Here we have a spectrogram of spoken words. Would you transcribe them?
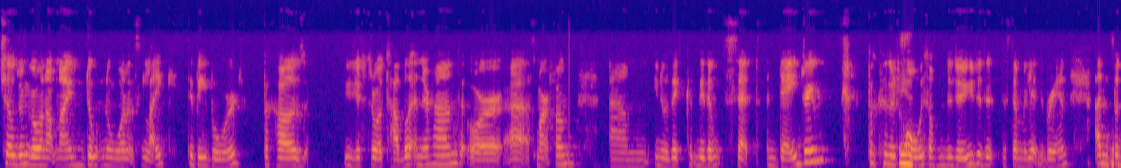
children growing up now don't know what it's like to be bored because you just throw a tablet in their hand or uh, a smartphone. Um, you know, they they don't sit and daydream because there's yeah. always something to do to, to stimulate the brain. And but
